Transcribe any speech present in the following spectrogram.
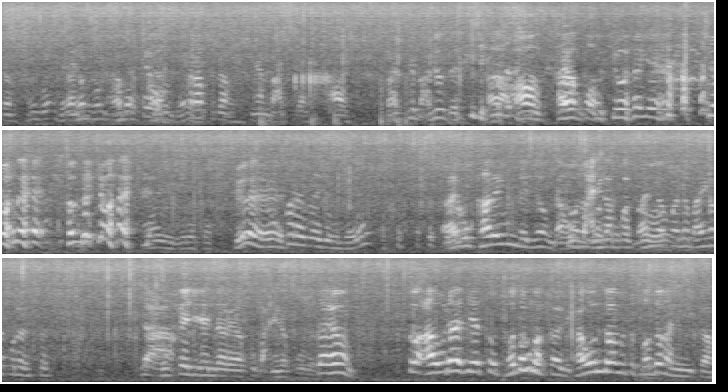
다 먹고 팔 아프다. 그냥 마시자. 아, 맛있게 마셔도 돼. 아, 아, 가요, 뭐 시원하게 시원해. 선생 시원해. 그래. 옷 갈아입어야 되는데. 아니 옷 갈아입으면 되지 형. 나옷 많이 갖고 왔어. 많이 갖고 왔어. 많이 갖고 왔어. 자, 국대지 된다 그래갖고 많이 갖고 오래. 자 형. 또 아우라지에 또 더덕 막걸리. 강원도 하면 또 더덕 아닙니까?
